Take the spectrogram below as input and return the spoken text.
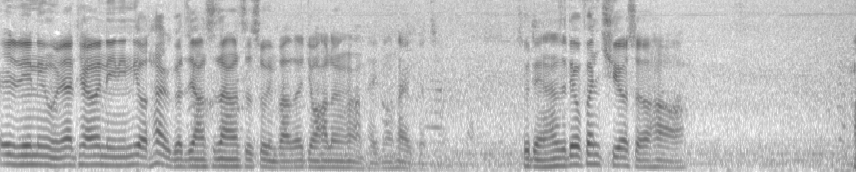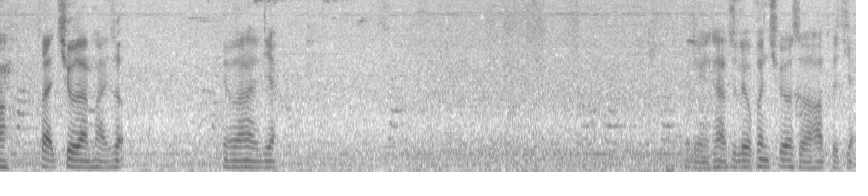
，A 零零五幺天佑零零六，它有个这样，十三二四收银八在九号人行台中，它有个这样。十点三十六分，七月十二号。好，在秋山拍摄，秋山再见。我等一下是六分秋的时候再见。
